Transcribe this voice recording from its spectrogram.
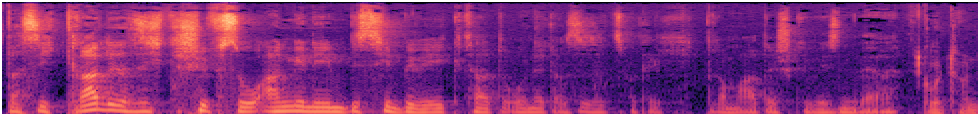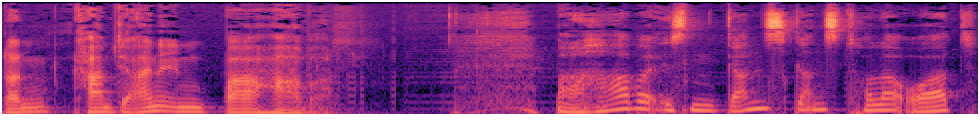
dass sich gerade, dass sich das Schiff so angenehm ein bisschen bewegt hat, ohne dass es jetzt wirklich dramatisch gewesen wäre. Gut, und dann kam der eine in Bar Harbor. Bar Harbor ist ein ganz, ganz toller Ort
